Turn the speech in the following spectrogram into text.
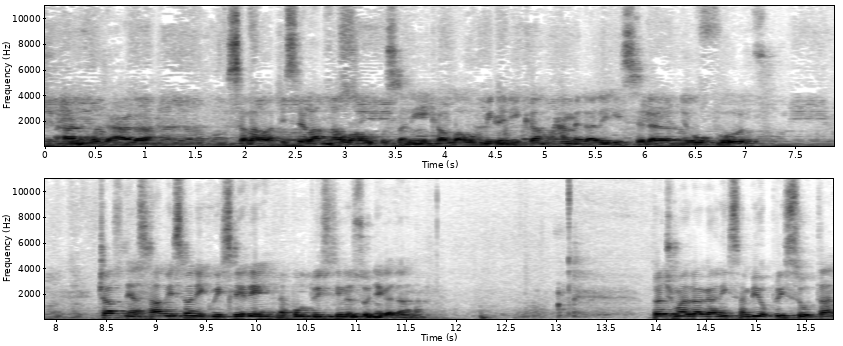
subhanahu wa ta'ala. Salavat i selam na Allahu poslanika, Allahu miljenika, Muhammed alihi selam, njegovu porodcu. Časni ashabi i sve oni koji slijedi na putu istinu sudnjega dana. Braću moja draga, nisam bio prisutan,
